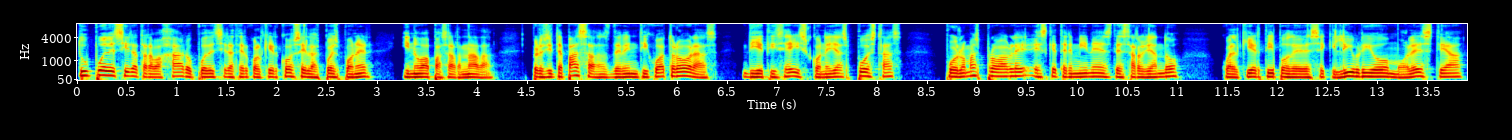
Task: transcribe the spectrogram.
Tú puedes ir a trabajar o puedes ir a hacer cualquier cosa y las puedes poner y no va a pasar nada. Pero si te pasas de 24 horas, 16 con ellas puestas, pues lo más probable es que termines desarrollando cualquier tipo de desequilibrio, molestia,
